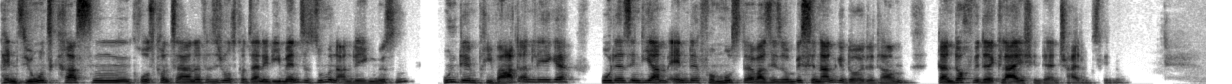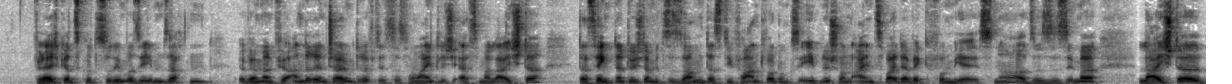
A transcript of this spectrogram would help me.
Pensionskassen, Großkonzerne, Versicherungskonzerne, die immense Summen anlegen müssen, und dem Privatanleger? Oder sind die am Ende vom Muster, was Sie so ein bisschen angedeutet haben, dann doch wieder gleich in der Entscheidungsfindung? Vielleicht ganz kurz zu dem, was Sie eben sagten. Wenn man für andere Entscheidungen trifft, ist das vermeintlich erstmal leichter. Das hängt natürlich damit zusammen, dass die Verantwortungsebene schon eins weiter weg von mir ist. Ne? Also es ist immer leichter,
